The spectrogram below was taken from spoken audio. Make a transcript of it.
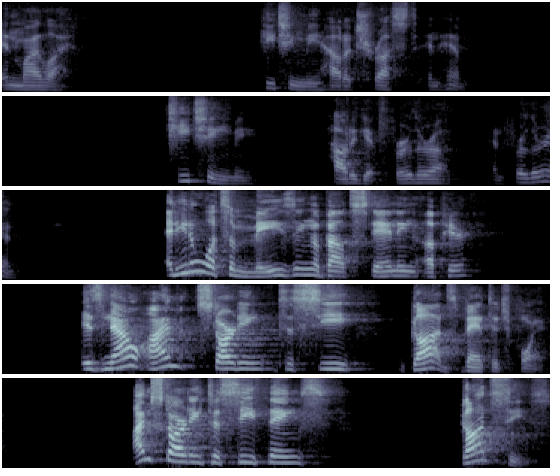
in my life teaching me how to trust in Him, teaching me how to get further up and further in. And you know what's amazing about standing up here? Is now I'm starting to see God's vantage point. I'm starting to see things God sees.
